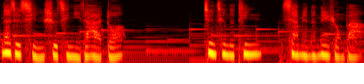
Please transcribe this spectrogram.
那就请竖起你的耳朵，静静的听下面的内容吧。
